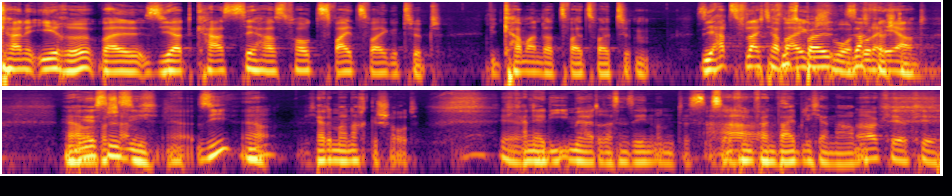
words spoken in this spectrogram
keine Ehre, weil sie hat KSC HSV 2-2 getippt. Wie kann man da 2-2 tippen? Sie hat es vielleicht herbeigeschworen. Oder er. Ja, Nee, ist wahrscheinlich. sie. Ja. Sie? Ja. Ich hatte mal nachgeschaut. Ich kann ja die E-Mail-Adressen sehen und das ist auf Ah. jeden Fall ein weiblicher Name. Okay, okay.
